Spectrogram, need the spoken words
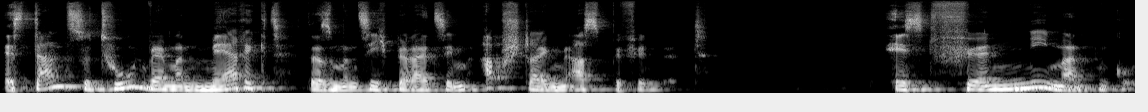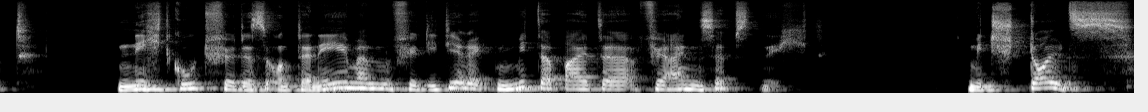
Es dann zu tun, wenn man merkt, dass man sich bereits im absteigenden Ast befindet, ist für niemanden gut. Nicht gut für das Unternehmen, für die direkten Mitarbeiter, für einen selbst nicht. Mit Stolz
